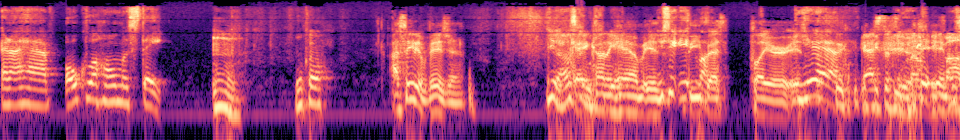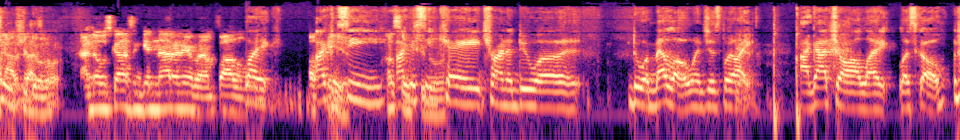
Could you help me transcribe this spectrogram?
and I have Oklahoma State. Okay. I see the vision. Yeah, I see Cade Cunningham is see, the like- best player in Yeah. the, That's the Yeah. team. in I see the what you're basketball. doing. I know Wisconsin getting out of there, but I'm following. Like I can see, I I, can see you're doing. Kay trying to do a do a mellow and just be like, I got y'all. Like, let's go.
